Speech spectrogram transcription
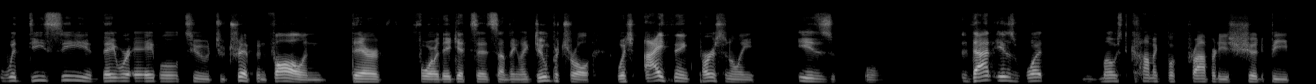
with DC, they were able to to trip and fall, and therefore they get to something like Doom Patrol, which I think personally is that is what most comic book properties should be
